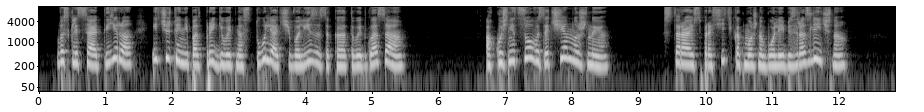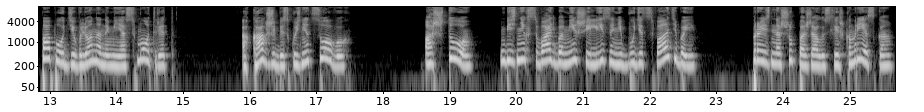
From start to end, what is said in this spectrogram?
– восклицает Ира и чуть ли не подпрыгивает на стуле, от чего Лиза закатывает глаза. «А Кузнецовы зачем нужны?» Стараюсь спросить как можно более безразлично. Папа удивленно на меня смотрит. А как же без Кузнецовых? А что, без них свадьба Миши и Лизы не будет свадьбой? Произношу, пожалуй, слишком резко.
